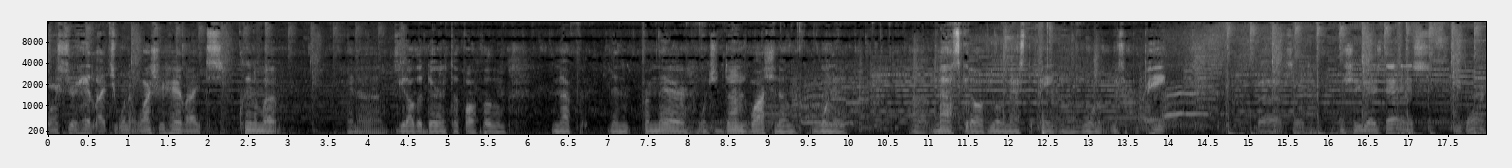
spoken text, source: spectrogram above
wash your headlights. You wanna wash your headlights, clean them up, and uh, get all the dirt and stuff off of them. Now, then from there, once you're done washing them, you want to uh, mask it off. You want to mask the paint. You know, you want to mix up the paint. Uh, so I'll show you guys that, and let's get going.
